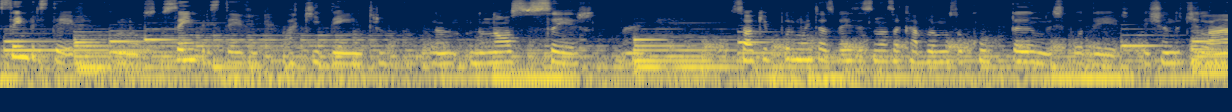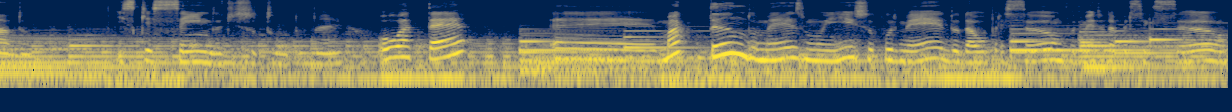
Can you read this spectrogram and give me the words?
sempre esteve conosco, sempre esteve aqui dentro, no, no nosso ser. Né? Só que por muitas vezes nós acabamos ocultando esse poder, deixando de lado, esquecendo disso tudo, né? Ou até é, matando mesmo isso por medo da opressão, por medo da perseguição,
